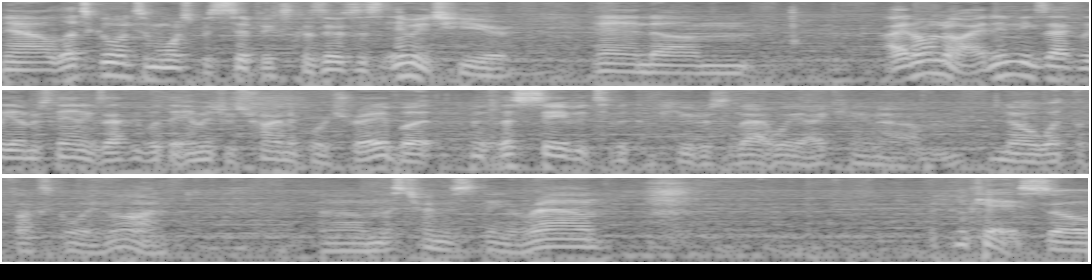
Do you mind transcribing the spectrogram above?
Now let's go into more specifics because there's this image here and um, I don't know. I didn't exactly understand exactly what the image was trying to portray, but let's save it to the computer so that way I can um, know what the fuck's going on. Um, let's turn this thing around. Okay, so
